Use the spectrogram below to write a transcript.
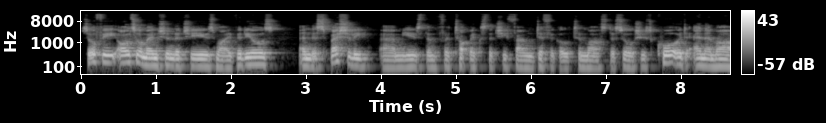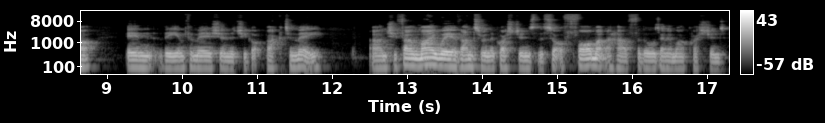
Sophie also mentioned that she used my videos and especially um, used them for topics that she found difficult to master. So she's quoted NMR in the information that she got back to me. And she found my way of answering the questions, the sort of format I have for those NMR questions,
